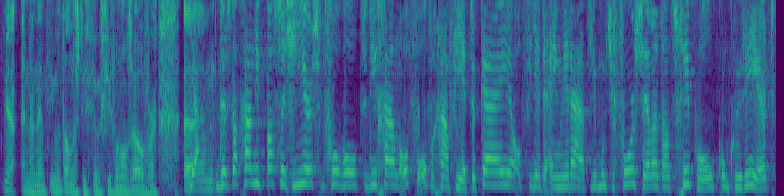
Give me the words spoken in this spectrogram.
Ja, en dan neemt iemand anders die functie van ons over. Ja, um, dus dan gaan die passagiers bijvoorbeeld, die gaan of, of we gaan via Turkije of via de Emiraten. Je moet je voorstellen dat Schiphol concurreert,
